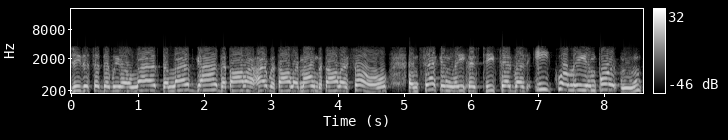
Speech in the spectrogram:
Jesus said that we are love, to love God with all our heart, with all our mind, with all our soul. And secondly, as he said was equally important,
